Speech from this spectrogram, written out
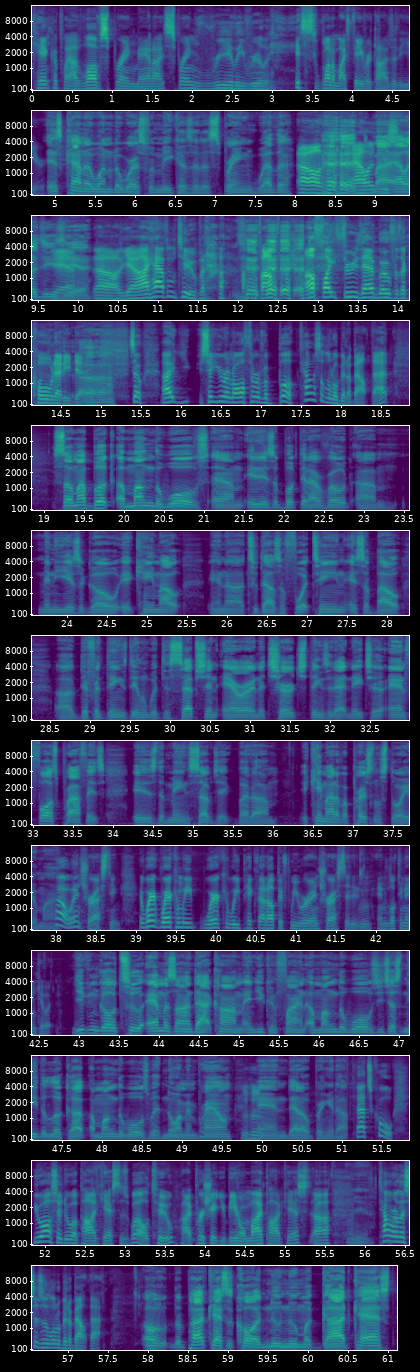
can't complain. I love spring, man. I spring really, really. It's one of my favorite times of the year. It's kind of one of the worst for me because of the spring weather. Oh, the, the allergies. My allergies. Yeah. Yeah. Oh, yeah. I have them too, but I'll, I'll, I'll fight through them over the cold any day. Uh-huh. So, uh, so you're an author of a book. Tell us a little bit about that. So my book, Among the Wolves, um, it is a book that I wrote um, many years ago. It came out in uh, 2014. It's about uh, different things dealing with deception, error in the church, things of that nature, and false prophets is the main subject. But um, it came out of a personal story of mine. Oh, interesting. And where, where can we where can we pick that up if we were interested in, in looking into it? You can go to Amazon.com and you can find Among the Wolves. You just need to look up Among the Wolves with Norman Brown, and that'll bring it up. That's cool. You also do a podcast as well too. I appreciate you being on my podcast. Uh, Oh, yeah. Tell our listeners a little bit about that. Oh, the podcast is called PneuPneuma Godcast,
